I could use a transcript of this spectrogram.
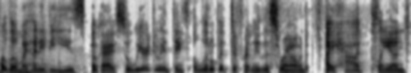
Hello, my honeybees. Okay, so we are doing things a little bit differently this round. I had planned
